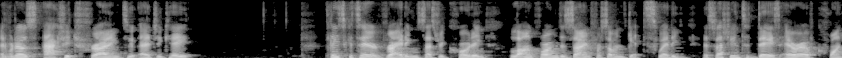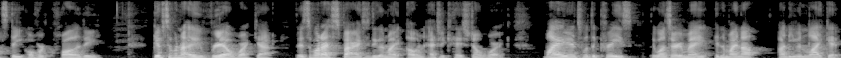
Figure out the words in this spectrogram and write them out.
And for those actually trying to educate, please consider writing slash recording long form design for someone to get sweaty, especially in today's era of quantity over quality. Give someone a real workout. This is what I aspire to do in my own educational work. My audience will decrease. The ones that remain it might not, not even like it,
